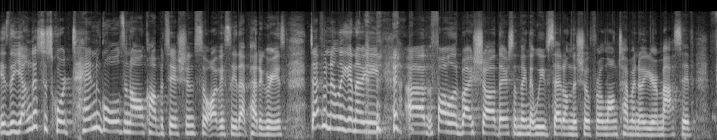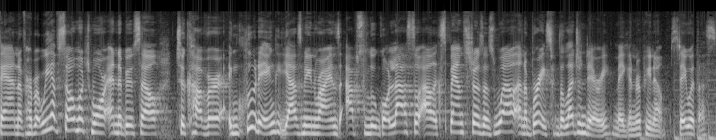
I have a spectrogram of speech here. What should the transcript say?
is the youngest to score 10 goals in all competitions. So obviously that pedigree is definitely going to be um, followed by Shaw. There's something that we've said on the show for a long time. I know you're a massive fan of her, but we have so much more NWSL to cover, including Yazmeen Ryan's absolute golazo, Alex Spaanstra's as well, and a brace from the legendary Megan Rapinoe. Stay with us.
